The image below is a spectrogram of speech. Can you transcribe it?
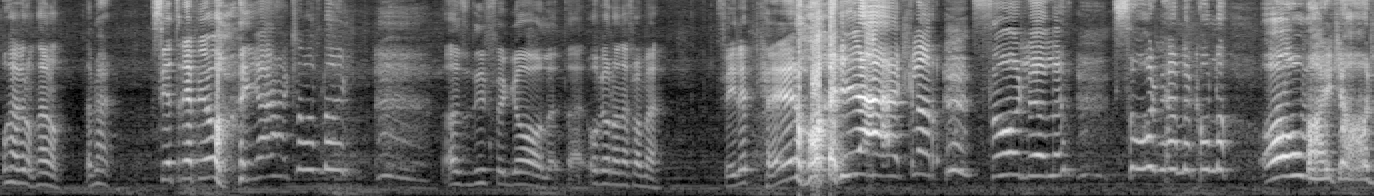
Och här är de, här är de. De här. C3PO! Jäklar vad flög! Alltså det är för galet här. Och vi har någon här framme. Filip, hej! Åh jäklar! Såg ni eller? Såg ni eller? Kolla! Oh my god!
